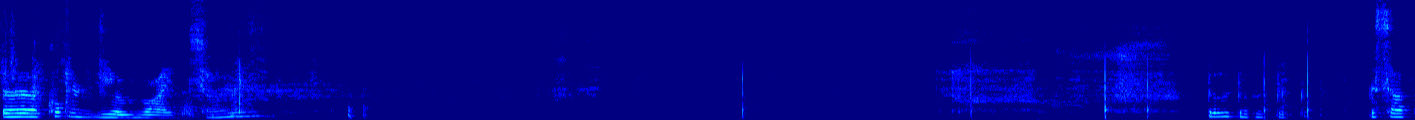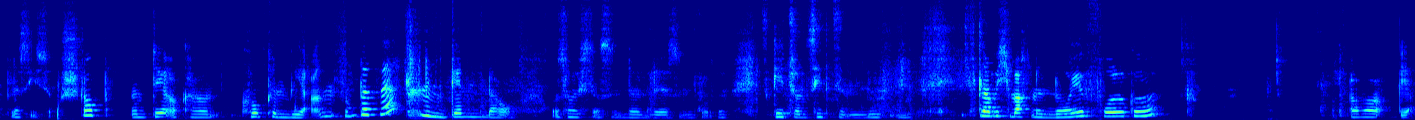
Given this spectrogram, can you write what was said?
Äh, gucken wir weiter. Es sagt plötzlich so Stopp und der Account gucken wir an und bewerten ihn genau. Was soll ich das in der nächsten Folge? Es geht schon 17 Minuten. Ich glaube, ich mache eine neue Folge. Aber ja.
